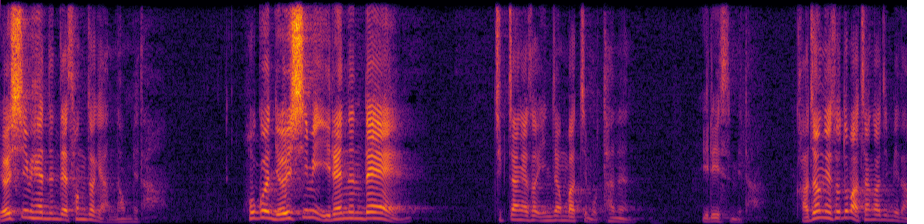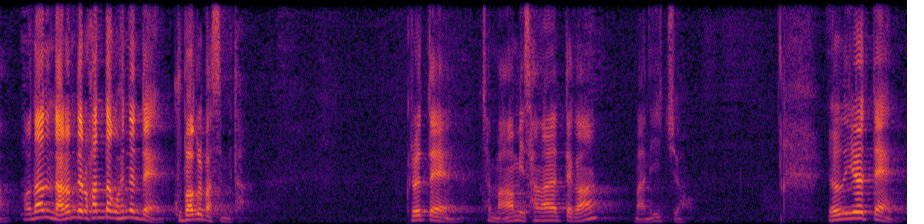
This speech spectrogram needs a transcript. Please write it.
열심히 했는데 성적이 안 나옵니다. 혹은 열심히 일했는데 직장에서 인정받지 못하는 일이 있습니다. 가정에서도 마찬가지입니다. 어, 나는 나름대로 한다고 했는데 구박을 받습니다. 그럴 때 참 마음이 상할 때가 많이 있죠. 이럴 때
